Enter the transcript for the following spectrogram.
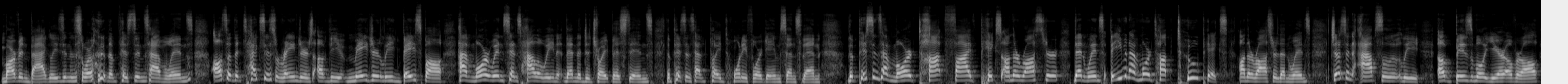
Marvin Bagleys in this world than the Pistons have wins. Also, the Texas Rangers of the Major League Baseball have more wins since Halloween than the Detroit Pistons. The Pistons have played 24 games since then. The Pistons have more top five picks on their roster than wins. They even have more top two picks on their roster than wins. Just an absolutely abysmal year overall.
